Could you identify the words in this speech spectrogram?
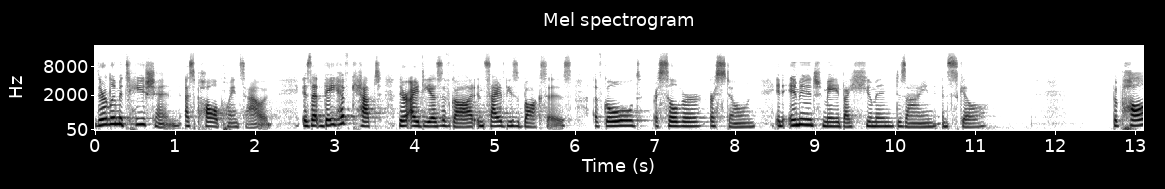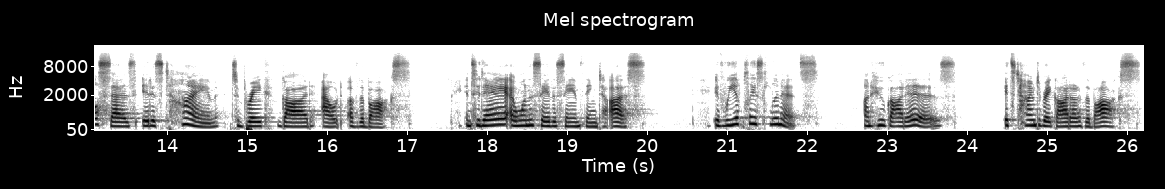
Their limitation, as Paul points out, is that they have kept their ideas of God inside these boxes of gold or silver or stone, an image made by human design and skill. But Paul says it is time to break God out of the box. And today I want to say the same thing to us. If we have placed limits on who God is, it's time to break God out of the box.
